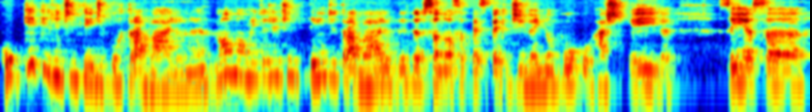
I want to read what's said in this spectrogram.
O que, que a gente entende por trabalho, né? Normalmente a gente entende trabalho dentro dessa nossa perspectiva ainda um pouco rasteira, sem essa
